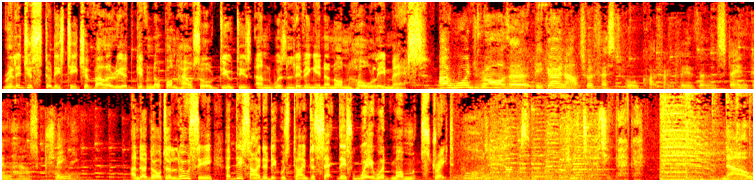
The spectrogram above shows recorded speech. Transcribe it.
religious studies teacher Valerie had given up on household duties and was living in an unholy mess. I would rather be going out to a festival, quite frankly, than staying in the house cleaning. And her daughter Lucy had decided it was time to set this wayward mum straight. God, helps. You dirty beggar. Now,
